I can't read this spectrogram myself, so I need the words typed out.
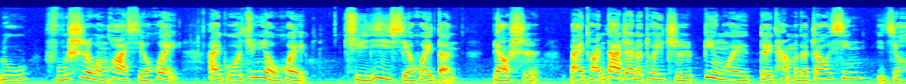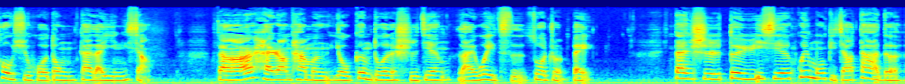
如服饰文化协会。爱国军友会、曲艺协会等表示，百团大战的推迟并未对他们的招新以及后续活动带来影响，反而还让他们有更多的时间来为此做准备。但是对于一些规模比较大的、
